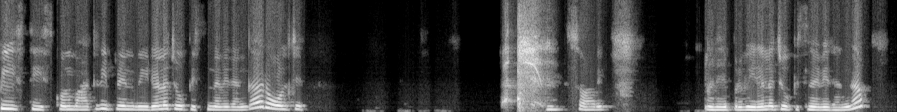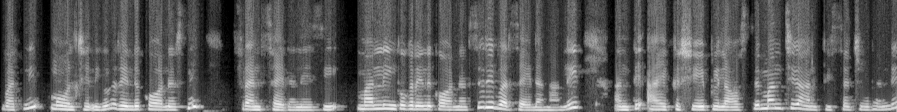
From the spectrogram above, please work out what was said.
పీస్ తీసుకొని వాటిని ఇప్పుడు నేను వీడియోలో చూపిస్తున్న విధంగా రోల్ చే సారీ. అనేది ఇప్పుడు వీడియోలో చూపిస్తున్న విధంగా వాటిని మోల్ చేయాలి కూడా రెండు కార్నర్స్ని ఫ్రంట్ సైడ్ అనేసి మళ్ళీ ఇంకొక రెండు కార్నర్స్ రివర్స్ సైడ్ అనాలి. అంతే ఆ యొక్క షేప్ ఇలా వస్తే మంచిగా అనిపిస్తుంది చూడండి.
